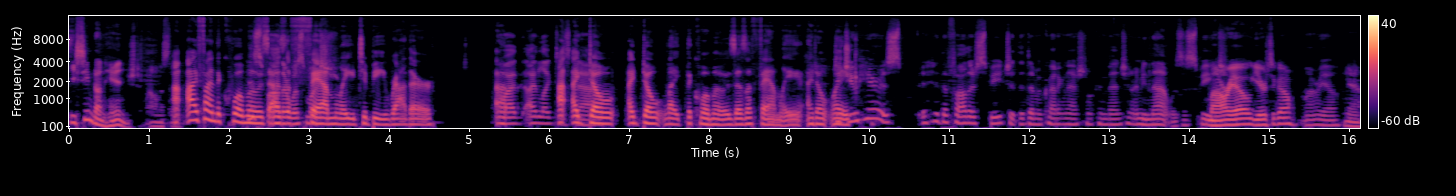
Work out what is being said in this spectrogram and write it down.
He seemed unhinged, honestly. I, I find the Cuomo's as a was much- family to be rather. oh, uh, I, I liked I, his I dad. don't. I don't like the Cuomo's as a family. I don't like. Did you hear his the father's speech at the Democratic National Convention? I mean, that was a speech. Mario years ago. Mario. Yeah.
